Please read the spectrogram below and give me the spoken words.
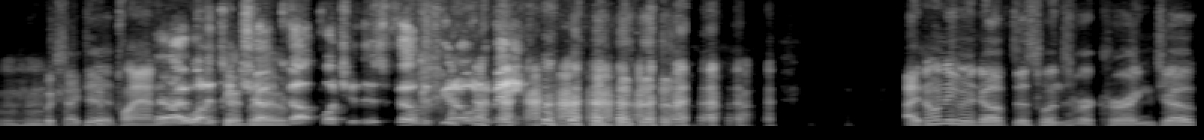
Mhm. which I good did. plan Yeah, I wanted to Good chunk move. up watching this film, if you know what I mean. I don't even know if this one's a recurring joke.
